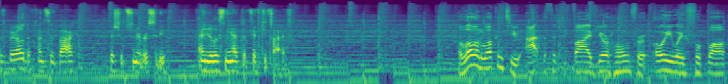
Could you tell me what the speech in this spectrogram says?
Nicholas Barrow, defensive back, Bishops University, and you're listening at the 55. Hello and welcome to At the 55, your home for OUA football.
